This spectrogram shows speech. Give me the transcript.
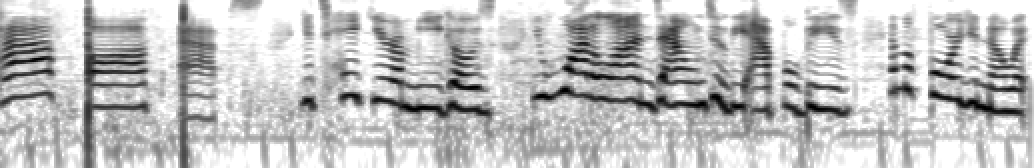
half off apps. You take your amigos, you waddle on down to the Applebee's, and before you know it,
